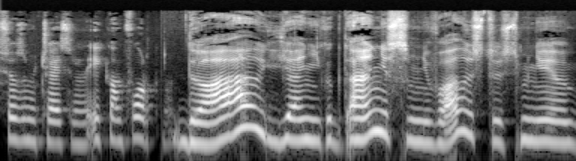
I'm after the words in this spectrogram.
все замечательно и комфортно. Да, я никогда не сомневалась, то есть мне...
